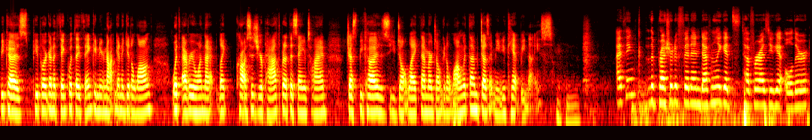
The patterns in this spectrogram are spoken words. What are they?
because people are going to think what they think and you're not going to get along with everyone that like crosses your path, but at the same time, just because you don't like them or don't get along with them doesn't mean you can't be nice. I think the pressure to fit in definitely gets tougher as you get older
